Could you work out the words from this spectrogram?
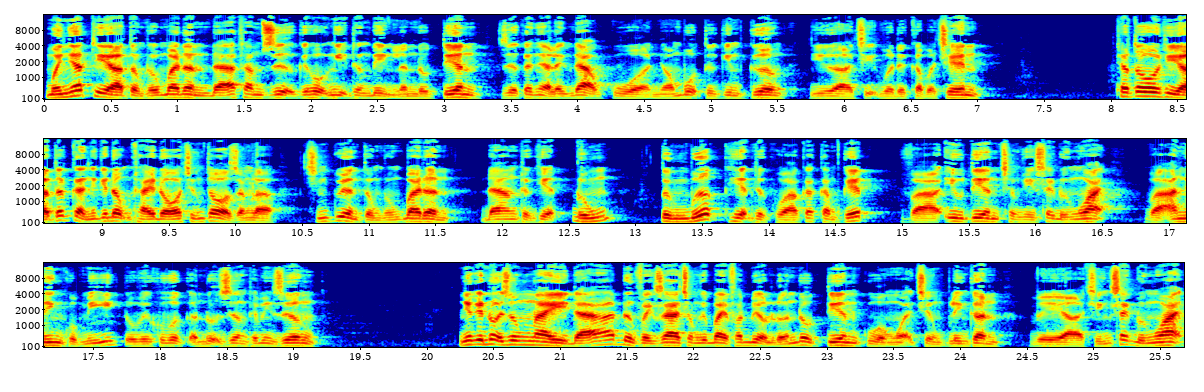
Mới nhất thì à, Tổng thống Biden đã tham dự cái hội nghị thượng đỉnh lần đầu tiên giữa các nhà lãnh đạo của nhóm Bộ Tứ Kim Cương như à, chị vừa đề cập ở trên. Theo tôi thì à, tất cả những cái động thái đó chứng tỏ rằng là chính quyền Tổng thống Biden đang thực hiện đúng từng bước hiện thực hóa các cam kết và ưu tiên trong chính sách đối ngoại và an ninh của Mỹ đối với khu vực Ấn Độ Dương Thái Bình Dương. Những cái nội dung này đã được vạch ra trong cái bài phát biểu lớn đầu tiên của Ngoại trưởng Blinken về chính sách đối ngoại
